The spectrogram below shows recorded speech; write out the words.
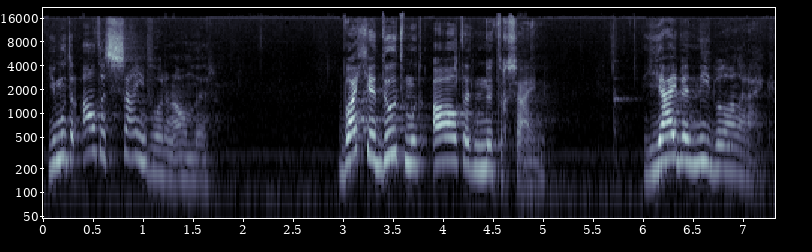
Je moet er altijd zijn voor een ander. Wat je doet moet altijd nuttig zijn. Jij bent niet belangrijk.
